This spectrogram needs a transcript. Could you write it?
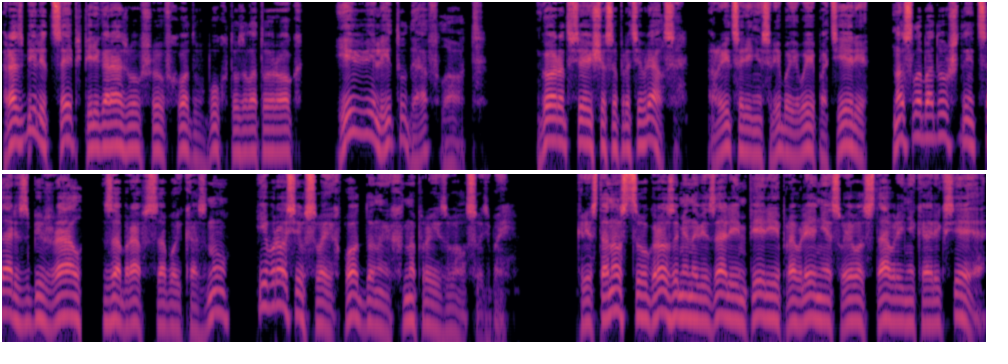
разбили цепь, перегораживавшую вход в бухту Золотой Рог, и ввели туда флот. Город все еще сопротивлялся, рыцари несли боевые потери, но слабодушный царь сбежал, забрав с собой казну и бросив своих подданных на произвол судьбы. Крестоносцы угрозами навязали империи правление своего ставленника Алексея,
